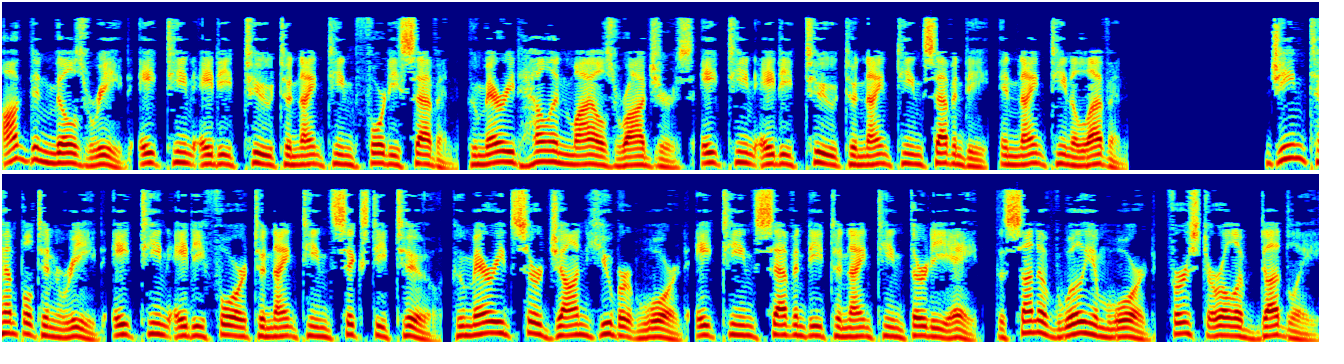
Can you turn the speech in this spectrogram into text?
Ogden Mills Reid (1882–1947), who married Helen Miles Rogers (1882–1970) in 1911. Jean Templeton Reid (1884–1962), who married Sir John Hubert Ward (1870–1938), the son of William Ward, 1st Earl of Dudley.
